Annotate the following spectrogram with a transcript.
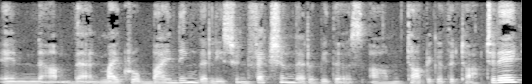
in um, the microbe binding that leads to infection. That'll be the um, topic of the talk today.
